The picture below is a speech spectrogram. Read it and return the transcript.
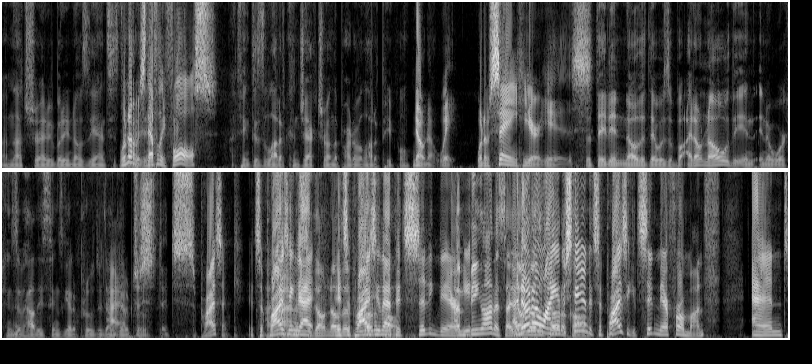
I'm not sure everybody knows the answers. to Well, no, it's definitely false. I think there's a lot of conjecture on the part of a lot of people No, no, wait. What I'm saying here is that they didn't know that there was a. bu- I don't know the in, inner workings of how these things get approved or don't get I'm approved. just it's surprising. It's surprising that don't know it's surprising that it's sitting there. I'm being honest. I I don't no, know I protocol. understand. It's surprising. It's sitting there for a month, and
